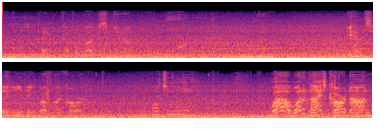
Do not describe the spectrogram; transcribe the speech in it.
Mhm. pay them a couple bucks, you know. Yeah. You haven't said anything about my car. What you mean? Wow, what a nice car, Don.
